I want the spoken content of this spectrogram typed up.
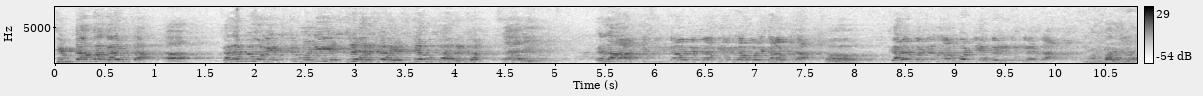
டிப்டாம கிளம்பிட்டா. கிளம்பி ஒரு எட்டு மணி எட்டு இருக்கும் எட்டே முக்கா இருக்கும் சரி. எல்லாம் ஆபீஸுக்கு கிளம்பி பேக்கரி எல்லாம் போய் கிளம்பிட்டா. கிளம்பிட்டு நம்பர் எங்க இருக்குன்னு கேட்டா. நம்பாட்டியா?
